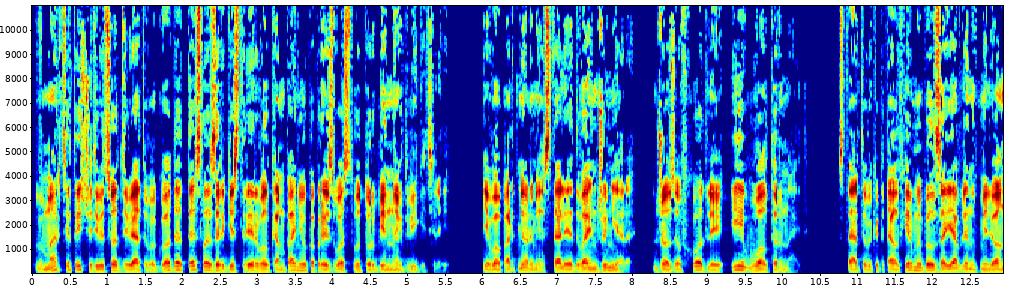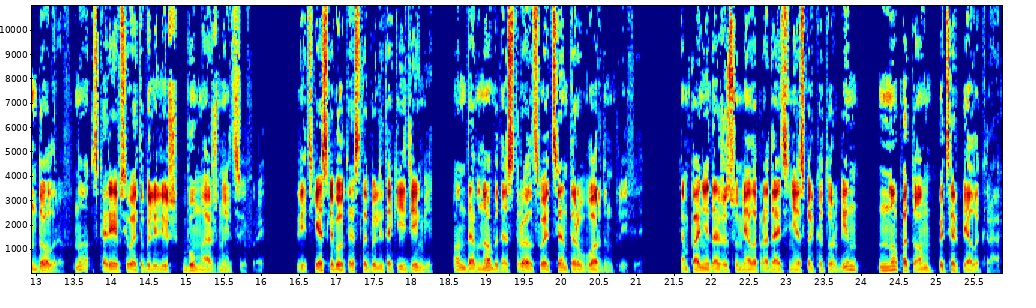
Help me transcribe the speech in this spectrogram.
В марте 1909 года Тесла зарегистрировал компанию по производству турбинных двигателей. Его партнерами стали два инженера — Джозеф Ходли и Уолтер Найт. Стартовый капитал фирмы был заявлен в миллион долларов, но, скорее всего, это были лишь бумажные цифры. Ведь если бы у Теслы были такие деньги, он давно бы достроил свой центр в Уорденклиффе. Компания даже сумела продать несколько турбин, но потом потерпела крах.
